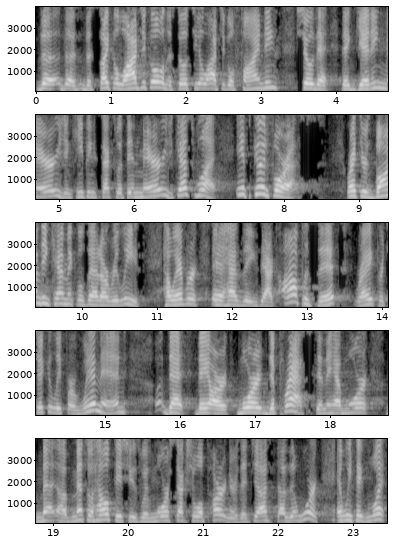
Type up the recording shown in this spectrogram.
the, the, the, psychological and the sociological findings show that, that getting marriage and keeping sex within marriage, guess what? It's good for us. Right? There's bonding chemicals that are released. However, it has the exact opposite, right? Particularly for women, that they are more depressed and they have more me- uh, mental health issues with more sexual partners. It just doesn't work. And we think, what,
